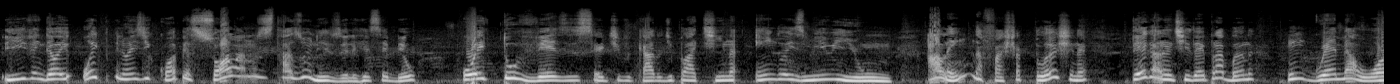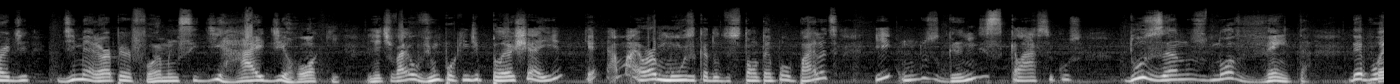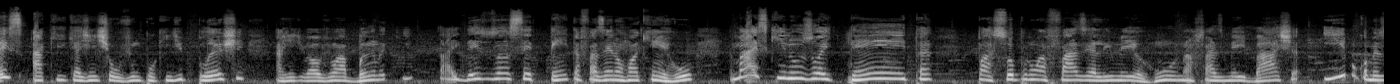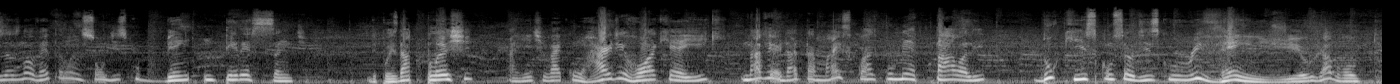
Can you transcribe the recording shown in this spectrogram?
e vendeu aí 8 milhões de cópias só lá nos Estados Unidos. Ele recebeu oito vezes certificado de platina em 2001. Além da faixa plush, né, ter garantido aí para a banda um Grammy Award de melhor performance de hard rock. A gente vai ouvir um pouquinho de plush aí, que é a maior música do Stone Temple Pilots e um dos grandes clássicos dos anos 90. Depois, aqui que a gente ouviu um pouquinho de plush, a gente vai ouvir uma banda que tá aí desde os anos 70 fazendo rock and roll, mas que nos 80 passou por uma fase ali meio ruim, uma fase meio baixa e no começo dos anos 90 lançou um disco bem interessante. Depois da plush, a gente vai com hard rock aí, que na verdade tá mais quase pro metal ali do Kiss com seu disco Revenge. Eu já volto.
